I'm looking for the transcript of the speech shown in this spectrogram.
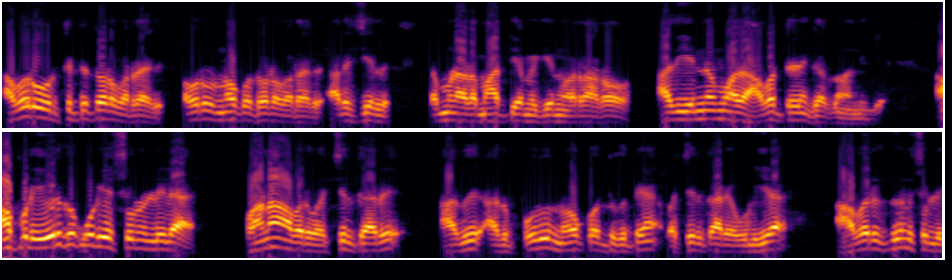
அவர் ஒரு திட்டத்தோட வர்றாரு. அவர் ஒரு நோக்கத்தோட வர்றாரு. அரசியல் தமிழ்நாடு மாற்றி அமைக்கணும்னு வர்றாரோ அது என்னமோ அது அவர்கிட்ட தான் கேட்கணும் நீங்க அப்படி இருக்கக்கூடிய சூழ்நிலையில பணம் அவர் வச்சிருக்காரு. அது அது பொது நோக்கத்துக்கிட்டே வச்சிருக்காரே ஒழிய அவருக்குன்னு சொல்லி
